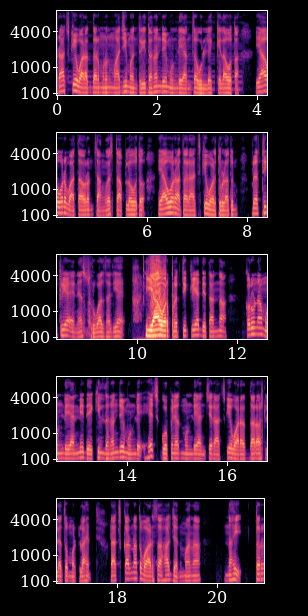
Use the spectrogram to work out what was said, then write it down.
राजकीय वारसदार म्हणून माजी मंत्री धनंजय मुंडे यांचा उल्लेख केला होता. यावर वातावरण चांगलंच तापलं होतं. यावर आता राजकीय वर्तुळातून प्रतिक्रिया येण्यास सुरुवात झाली आहे. यावर प्रतिक्रिया देताना करुणा मुंडे यांनी देखील धनंजय मुंडे हेच गोपीनाथ मुंडे यांचे राजकीय वारसदार असल्याचं म्हटलं आहे. राजकारणात वारसा हा जन्माना नाही तर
